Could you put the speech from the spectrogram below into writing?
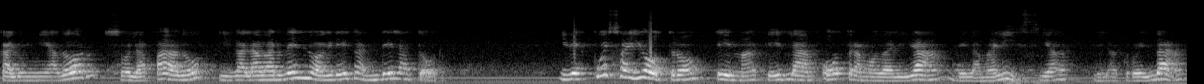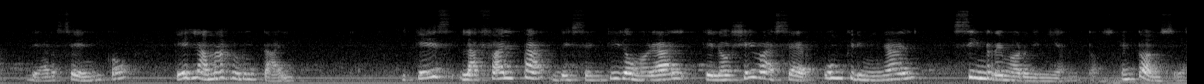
calumniador, solapado y Galabardén lo agregan delator. Y después hay otro tema que es la otra modalidad de la malicia, de la crueldad, de arsénico, que es la más brutal y que es la falta de sentido moral que lo lleva a ser un criminal sin remordimientos. Entonces,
